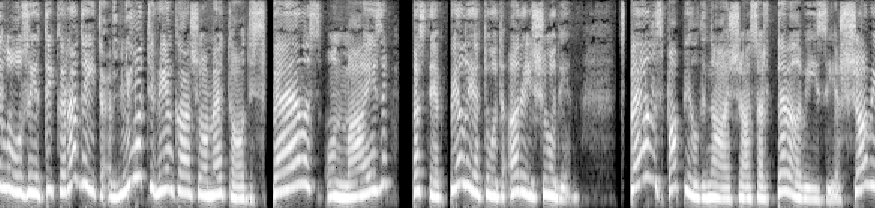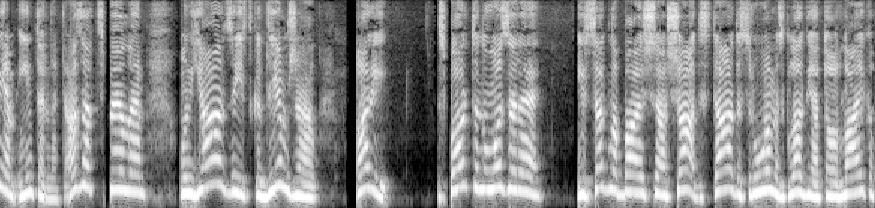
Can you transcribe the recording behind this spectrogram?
ilūzija tika radīta ar ļoti vienkāršo metodi spēles un maizi, kas tiek pielietota arī šodien. Spēles papildinājušās ar televīzijas šoviem, interneta azartspēlēm, un jāatzīst, ka diemžēl arī sporta nozarē ir saglabājušās šādas tādas Romas gladiatoru laika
